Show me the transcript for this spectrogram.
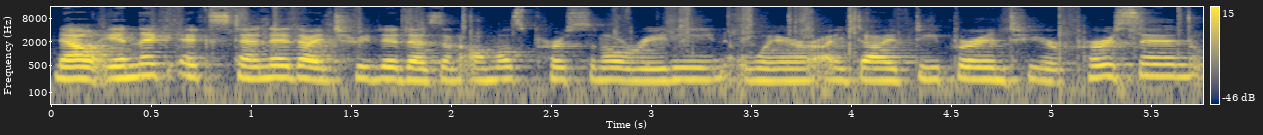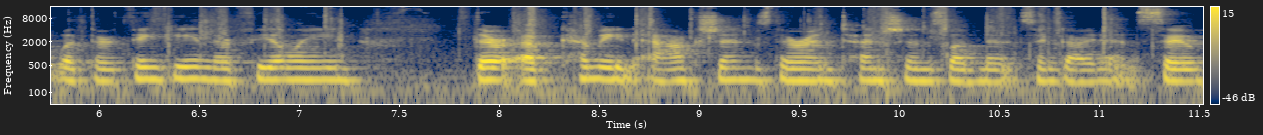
Now, in the extended, I treat it as an almost personal reading where I dive deeper into your person, what they're thinking, they're feeling, their upcoming actions, their intentions, love notes, and guidance. So,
